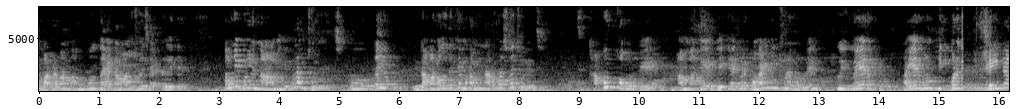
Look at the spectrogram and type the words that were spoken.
হয়তো পারবে আমার মা- বোন তো একা মানুষ হয়েছে একটা ইয়েতে। তা উনি বললেন, না, আমি দেবো না, আমি চলে যাচ্ছি। তো যাই হোক ডামাডোল দেখে মোটামুটি নার্ভাস হয়ে চলে গেছি ঠাকুর খবর পেয়ে আম্মাকে ডেকে একবারে কমান্ডিং সুরে বললেন, তুই ওয়ের ভাইয়ের মন ঠিক করে। সেইটা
